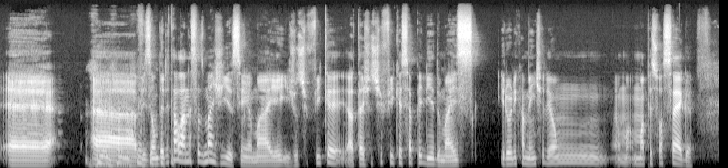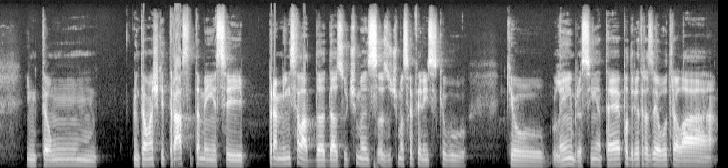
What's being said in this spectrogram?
É, a visão dele tá lá nessas magias, assim, é uma, e justifica, até justifica esse apelido, mas ironicamente ele é, um, é uma, uma pessoa cega. Então, então acho que traça também esse, para mim, sei lá, da, das últimas, as últimas referências que eu que eu lembro, assim, até poderia trazer outra lá.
